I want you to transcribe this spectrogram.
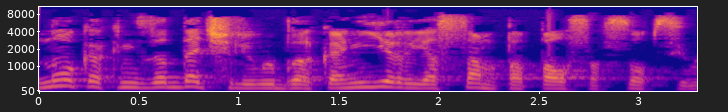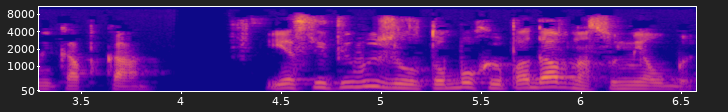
Но, как незадачливый браконьер, я сам попался в собственный капкан. Если ты выжил, то Бог и подавно сумел бы.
